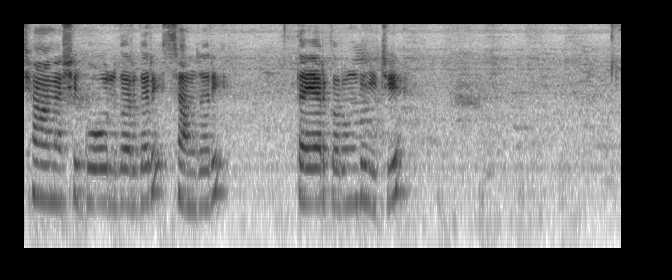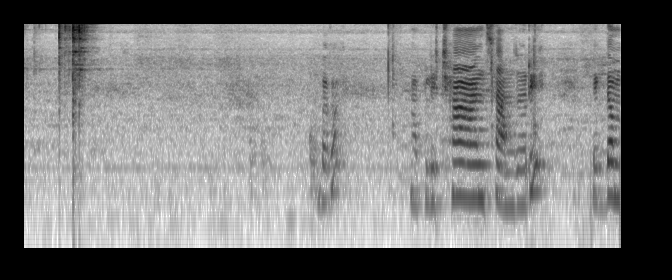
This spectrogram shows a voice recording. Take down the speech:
छान अशी गोल गरगरी सांजोरी तयार करून घ्यायची. बघा आपली छान सांजोरी एकदम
